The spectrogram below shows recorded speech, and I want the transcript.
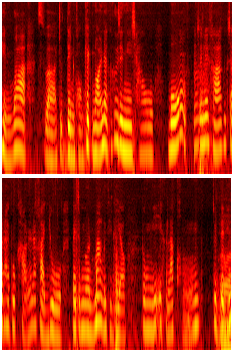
เห็นว่าอ่าจุดเด่นของเข็กน้อยเนี่ยก็คือจะมีชาวม้งใช่ไหมคะคือชาวไทยภูเขาเนี่ยนะคะอยู่เป็นจำนวนมากเลยทีเดียว ตรงนี้เอกลักษณ์ของจุดเด่นที่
